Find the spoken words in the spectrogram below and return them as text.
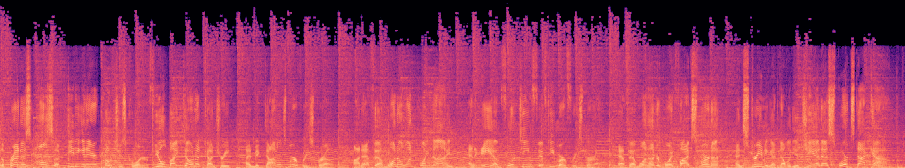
The Prentice Allsup Heating and Air Coaches Corner, fueled by Donut Country and McDonald's Murfreesboro on FM 101.9 and AM 1450 Murfreesboro, FM 100.5 Smyrna, and streaming at WGNSSports.com.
